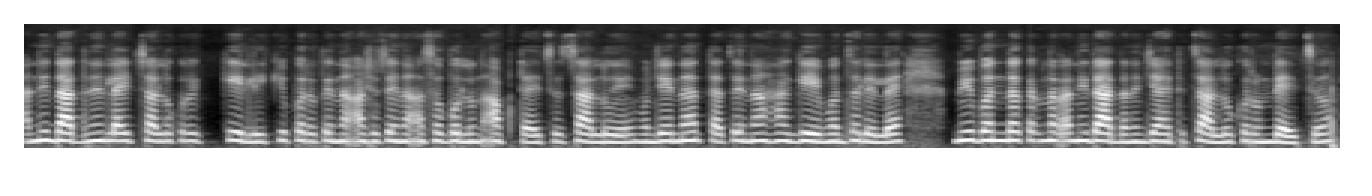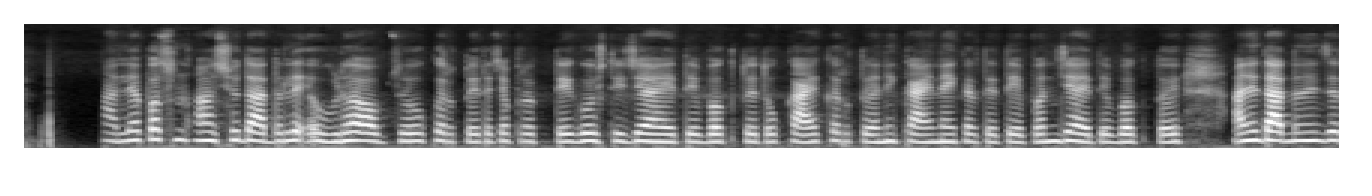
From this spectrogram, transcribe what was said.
आणि दादाने लाइट चालू कर केली की परत आहे ना आशूचं आहे ना असं बोलून आपटायचं चालू आहे. म्हणजे ना त्याचं आहे ना हा गेमच झालेला आहे. मी बंद करणार आणि दादाने जे आहे ते चालू करून द्यायचं. आल्यापासून आशू दादाला एवढं ऑब्झर्व करतोय त्याच्या प्रत्येक गोष्टी ज्या आहे ते बघतोय तो काय करतोय आणि काय नाही करतोय ते पण जे आहे ते बघतोय. आणि दादाने जर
